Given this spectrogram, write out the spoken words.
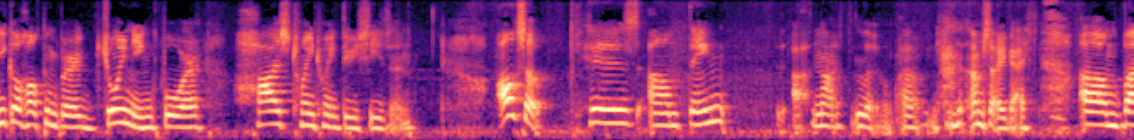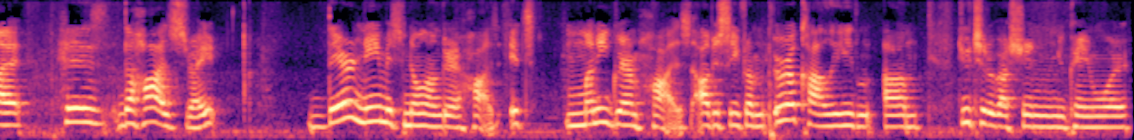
Nico Hulkenberg joining for Haas 2023 season. Also, his um, thing, uh, not um, I'm sorry guys, um, but his, the Haas, right? Their name is no longer Haas. It's MoneyGram Haas, obviously from Uralkali, um, due to the Russian-Ukraine war.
